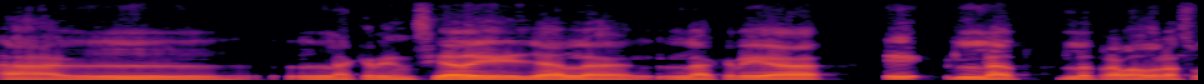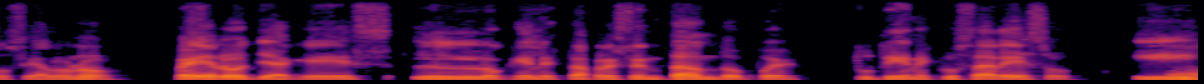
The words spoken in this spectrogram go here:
a la creencia de ella, la, crea eh, la, trabajadora social o no. Pero ya que es lo que le está presentando, pues tú tienes que usar eso. Y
